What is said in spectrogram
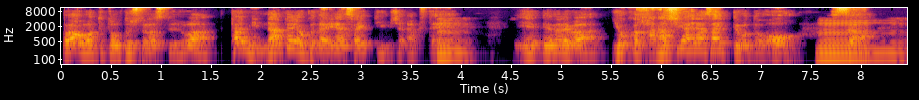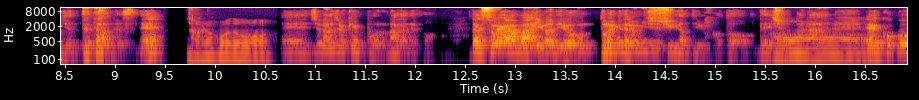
和をもって尊しとなすというのは、単に仲良くなりなさいっていう意味じゃなくて、うん。言うなれば、よく話し合いなさいってことをうん。実は言ってたんですね。なるほど。えー、17条憲法の中でも。だからそれがまあ、今で言う本当の意味での民主主義だということでしょうから、えーここ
